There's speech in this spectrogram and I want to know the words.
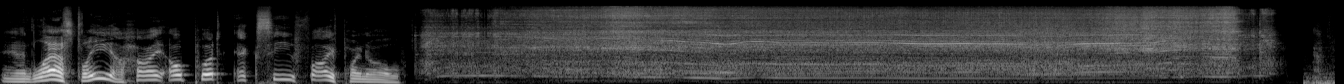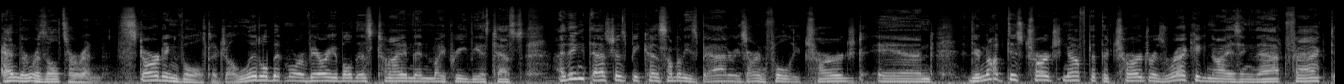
And lastly, a high output XC 5.0. and the results are in. Starting voltage, a little bit more variable this time than my previous tests. I think that's just because some of these batteries aren't fully charged and they're not discharged enough that the charger is recognizing that fact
